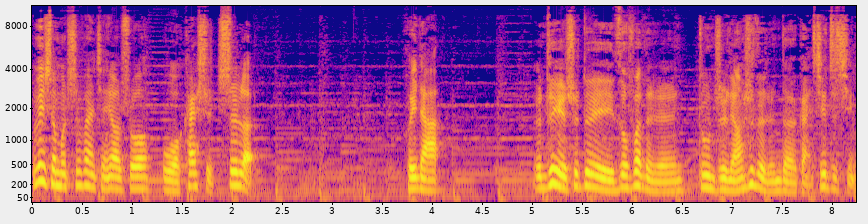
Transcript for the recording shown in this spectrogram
为什么吃饭前要说“我开始吃了”？回答。这也是对做饭的人、种植粮食的人的感谢之情，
